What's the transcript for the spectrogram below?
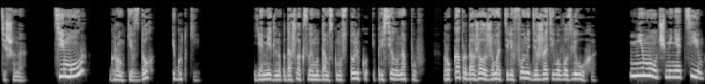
Тишина. «Тимур?» Громкий вздох и гудки. Я медленно подошла к своему дамскому столику и присела на пуф. Рука продолжала сжимать телефон и держать его возле уха. «Не мучь меня, Тим!»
